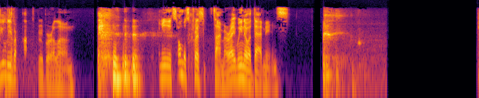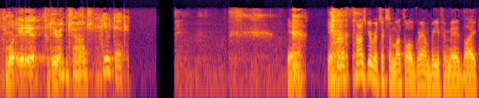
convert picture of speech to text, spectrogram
You leave our Hans Gruber alone. I mean, it's almost Christmas time, all right? We know what that means. What idiot put you in charge? You did. Yeah. Yeah. Hans, Hans Gruber took some month old ground beef and made like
